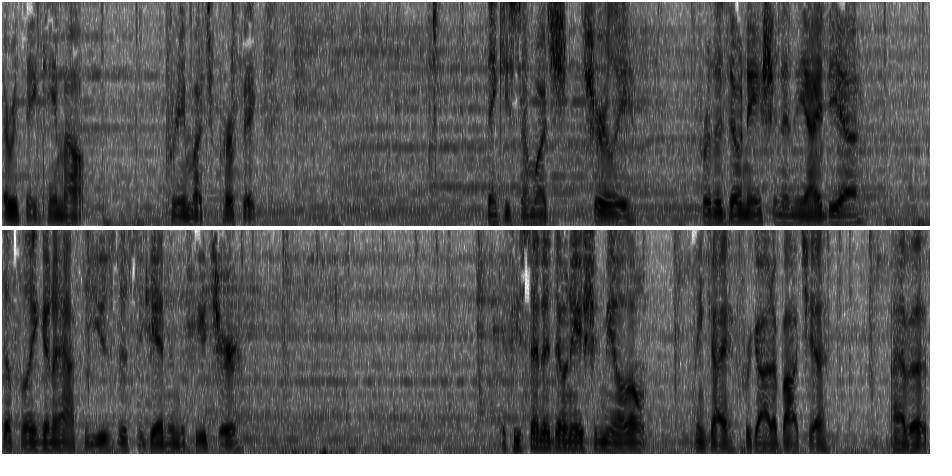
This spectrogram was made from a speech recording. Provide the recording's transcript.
Everything came out pretty much perfect. Thank you so much, Shirley, for the donation and the idea. Definitely gonna have to use this again in the future. If you send a donation meal, don't think I forgot about you. I have a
